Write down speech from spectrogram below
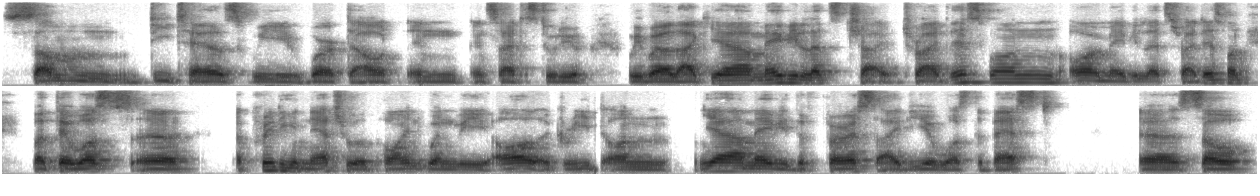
some details we worked out in inside the studio we were like yeah maybe let's try try this one or maybe let's try this one but there was uh, a pretty natural point when we all agreed on yeah maybe the first idea was the best uh, so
